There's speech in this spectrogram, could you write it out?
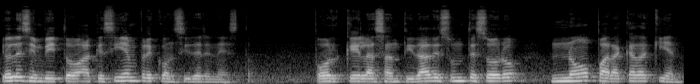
Yo les invito a que siempre consideren esto, porque la santidad es un tesoro no para cada quien,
